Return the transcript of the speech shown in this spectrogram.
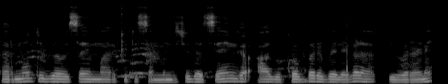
ಕರ್ನಾಟಕ ವ್ಯವಸಾಯ ಮಾರುಕಟ್ಟೆ ಸಂಬಂಧಿಸಿದ ಶೇಂಗಾ ಹಾಗೂ ಕೊಬ್ಬರಿ ಬೆಲೆಗಳ ವಿವರಣೆ.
